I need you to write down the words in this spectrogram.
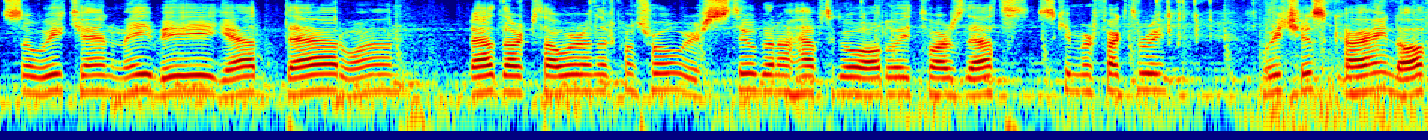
So we can maybe get that one, that Dark Tower under control. We're still gonna have to go all the way towards that Skimmer Factory, which is kind of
